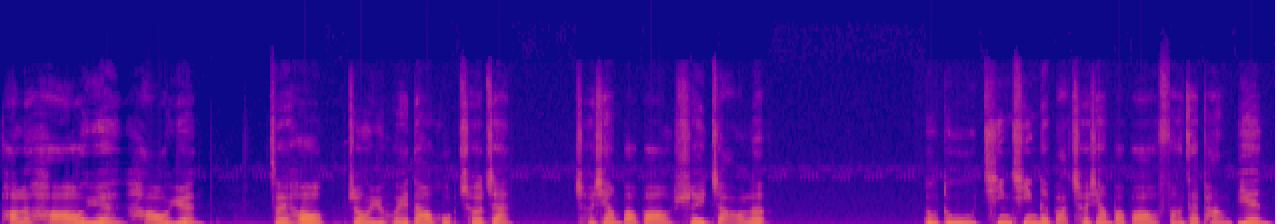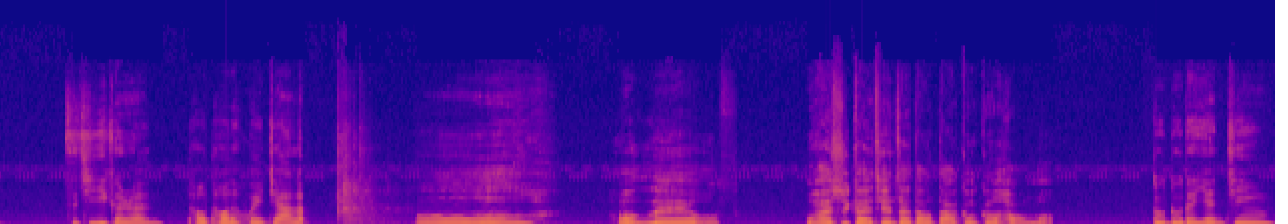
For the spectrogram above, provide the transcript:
跑了好远好远，最后终于回到火车站，车厢宝宝睡着了。嘟嘟轻轻的把车厢宝宝放在旁边，自己一个人偷偷的回家了。哦，好累哦，我还是改天再当大哥哥好了。嘟嘟的眼睛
